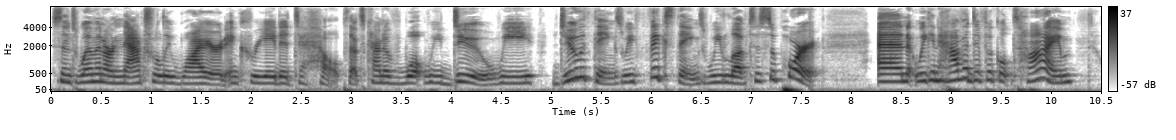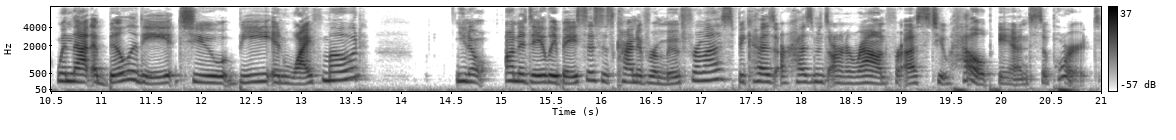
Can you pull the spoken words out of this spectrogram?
since women are naturally wired and created to help. That's kind of what we do. We do things we fix things we love to support. And we can have a difficult time when that ability to be in wife mode you know on a daily basis is kind of removed from us because our husbands aren't around for us to help and support.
